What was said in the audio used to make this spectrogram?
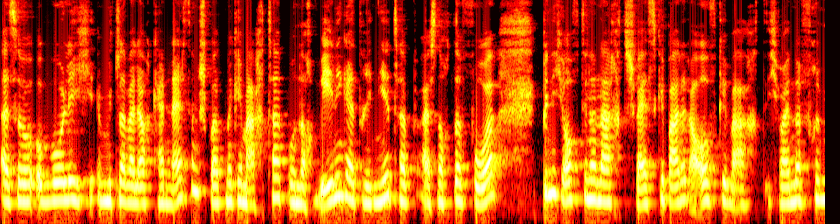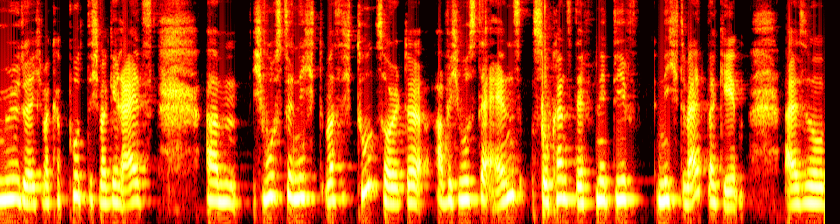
Also obwohl ich mittlerweile auch keinen Leistungssport mehr gemacht habe und auch weniger trainiert habe als noch davor, bin ich oft in der Nacht schweißgebadet aufgewacht. Ich war in der Früh müde, ich war kaputt, ich war gereizt. Ähm, ich wusste nicht, was ich tun sollte, aber ich wusste eins, so kann es definitiv nicht weitergehen. Also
